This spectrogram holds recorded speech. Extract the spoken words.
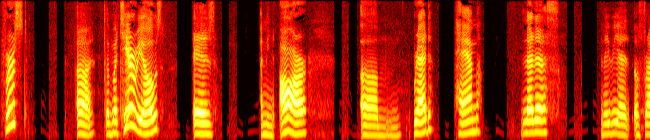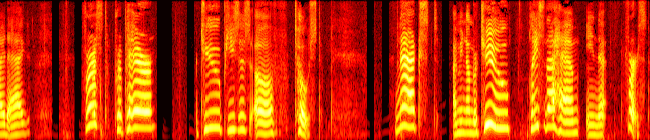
First, uh, the materials is, I mean, are um, bread, ham, lettuce, maybe a, a fried egg. First, prepare two pieces of toast. Next, I mean, number two, place the ham in it first.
